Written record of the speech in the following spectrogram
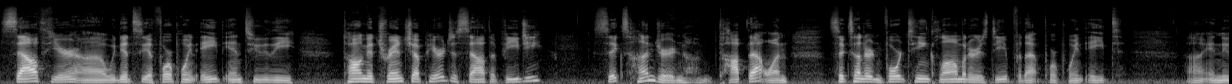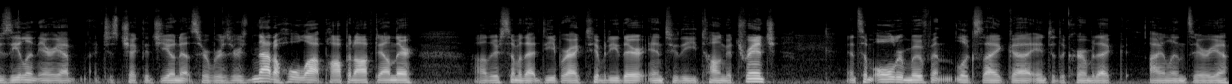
South here, uh, we did see a 4.8 into the Tonga Trench up here, just south of Fiji. 600, top that one, 614 kilometers deep for that 4.8 uh, in New Zealand area. I just checked the GeoNet servers. There's not a whole lot popping off down there. Uh, there's some of that deeper activity there into the Tonga Trench, and some older movement looks like uh, into the Kermadec Islands area.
